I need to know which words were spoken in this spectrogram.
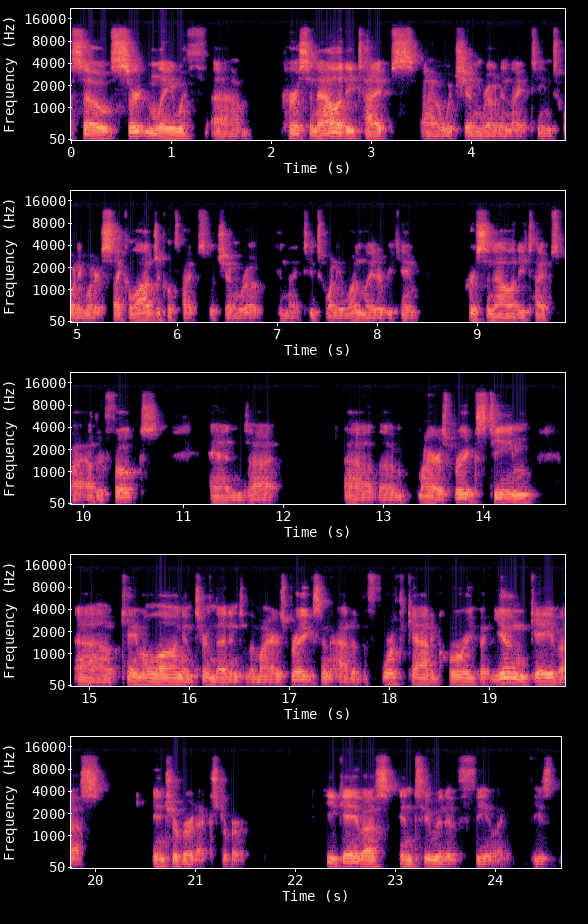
So certainly with um, personality types, uh, which Jung wrote in 1921, or psychological types, which Jung wrote in 1921, later became personality types by other folks. And uh, uh, the Myers Briggs team uh, came along and turned that into the Myers Briggs and added the fourth category. But Jung gave us introvert extrovert. He gave us intuitive feeling, these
